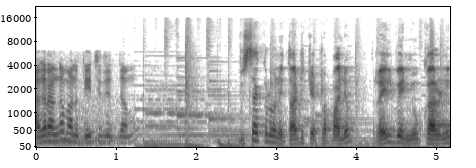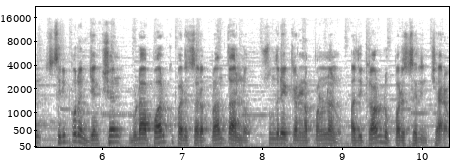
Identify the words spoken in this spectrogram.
నగరంగా మనం తీర్చిదిద్దాము. విశాఖలోని Tatichetlapalem railway new colony Sripuram junction గుడా పార్కు పరిసర ప్రాంతాల్లో సుందరీకరణ పనులను అధికారులు పరిశీలించారు.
